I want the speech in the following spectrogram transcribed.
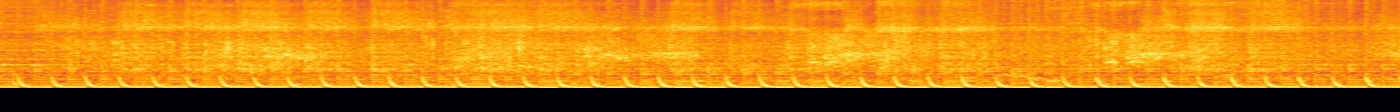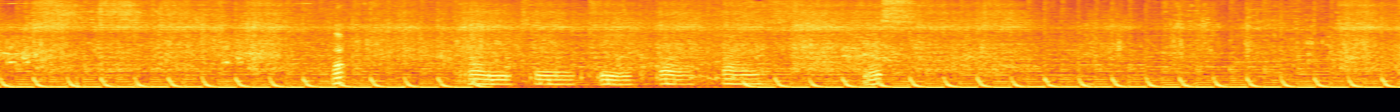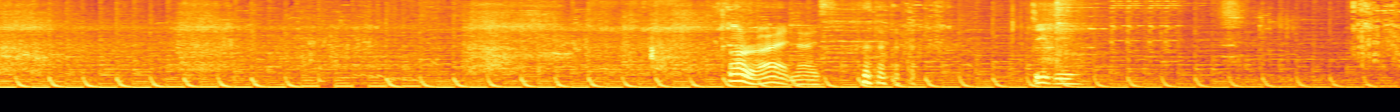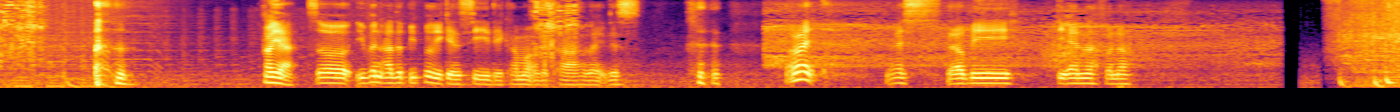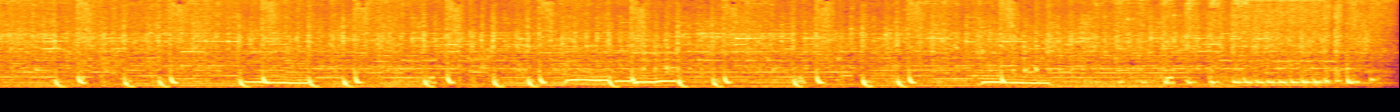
Alright, nice. GG. Oh yeah, so even other people you can see they come out of the car like this. Alright, nice. That'll be the end for now.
